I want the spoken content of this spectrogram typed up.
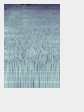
I'm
